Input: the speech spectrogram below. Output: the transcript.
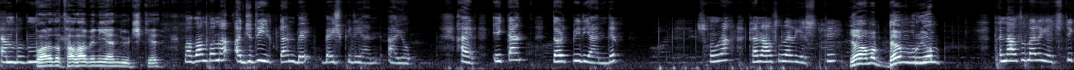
Ben babamı, Bu arada Talha beni yendi 3-2. babam bana acıdı ilkten 5-1 yendi. Ay yok. Hayır. İlkten 4-1 yendim. Sonra penaltılara geçti. Ya ama ben vuruyorum. Penaltılara geçtik.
